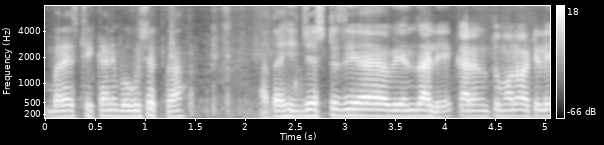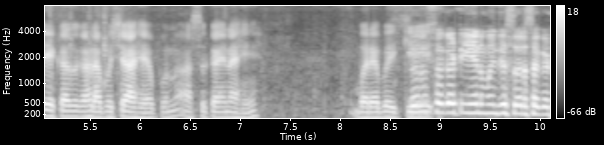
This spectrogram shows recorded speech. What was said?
बऱ्याच ठिकाणी बघू शकता. आता ही जस्ट जे वेन झाले कारण तुम्हाला वाटेल एकाच घडापाशी आहे आपण असं काही नाही. बऱ्यापैकी सरसगट येण म्हणजे सरसगट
